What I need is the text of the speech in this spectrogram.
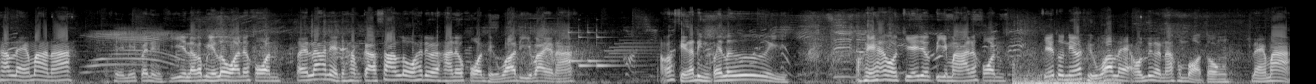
ฮะแรงมากนะโอเคมีไปหนึ่งทีแล้วก็มีโล่ทุกคนไลล่าเนี่ยจะทำการสร้างโล่ให้ด้วยฮะทุกคนถือว่าดีไปนะเอาก็เสียงกระดิ่งไปเลยโอเคฮะโอเจจะตีมาทุกคน เจตัวนี้ถือว่าแรงเอาเรื่องนะผมบอกตรงแรงมาก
